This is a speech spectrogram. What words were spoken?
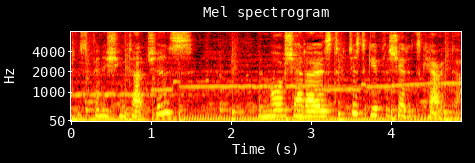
Just finishing touches and more shadows to, just to give the shed its character.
